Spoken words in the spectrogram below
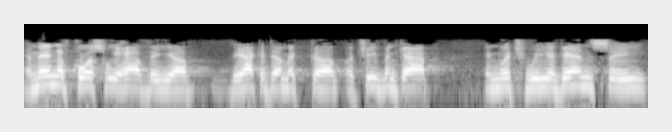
And then, of course, we have the, uh, the academic uh, achievement gap, in which we again see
